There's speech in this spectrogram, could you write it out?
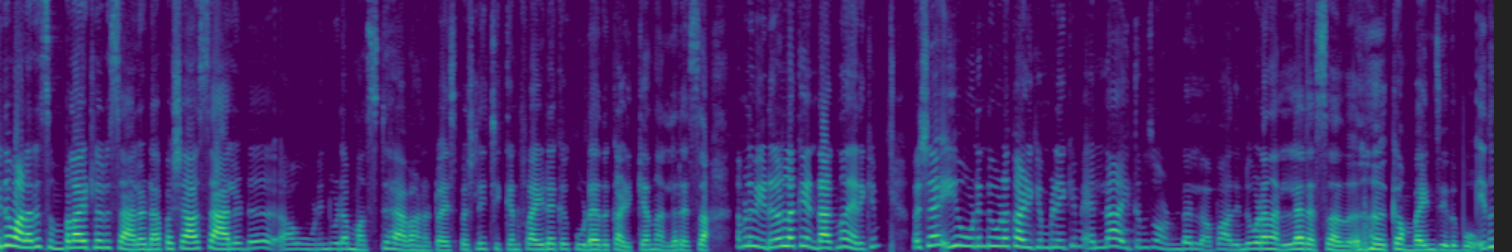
ഇത് വളരെ സിമ്പിൾ ആയിട്ടുള്ള ഒരു സാലഡാണ് പക്ഷെ ആ സാലഡ് ആ ഊണിന്റെ കൂടെ മസ്റ്റ് ഹാവ് ആണ് കേട്ടോ എസ്പെഷ്യലി ചിക്കൻ ഫ്രൈഡ് ഒക്കെ കൂടെ അത് കഴിക്കാൻ നല്ല രസമാണ് നമ്മൾ വീടുകളിലൊക്കെ ഉണ്ടാക്കുന്നതായിരിക്കും. പക്ഷേ ഈ ഊണിന്റെ കൂടെ കഴിക്കുമ്പോഴേക്കും എല്ലാ ഐറ്റംസും ഉണ്ടല്ലോ. അപ്പോൾ അതിന്റെ കൂടെ നല്ല രസമാണ് അത് കമ്പൈൻ ചെയ്ത് പോകും ഇത്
